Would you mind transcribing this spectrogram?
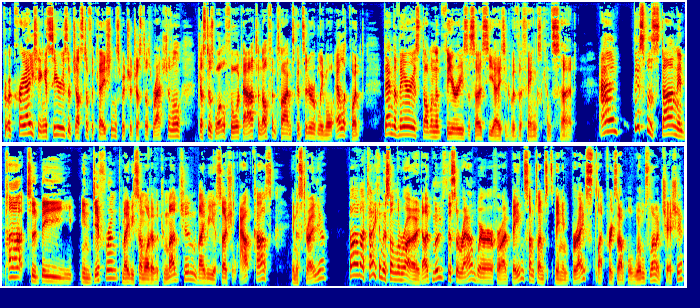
creating a series of justifications which are just as rational, just as well thought out, and oftentimes considerably more eloquent than the various dominant theories associated with the things concerned. And this was done in part to be indifferent, maybe somewhat of a curmudgeon, maybe a social outcast in Australia. But I've taken this on the road. I've moved this around wherever I've been. Sometimes it's been embraced, like for example Wilmslow and Cheshire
